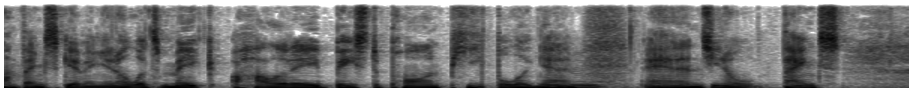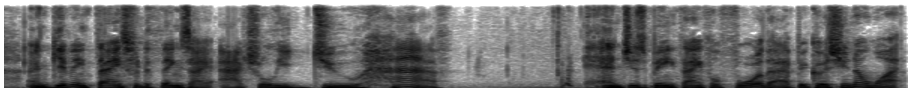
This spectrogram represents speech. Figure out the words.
on Thanksgiving. You know, let's make a holiday based upon people again. Mm-hmm. And, you know, thanks and giving thanks for the things I actually do have. And just being thankful for that because you know what?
